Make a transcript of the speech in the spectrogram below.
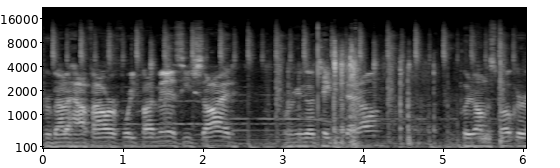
for about a half hour, 45 minutes each side. We're gonna go take it down, put it on the smoker.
